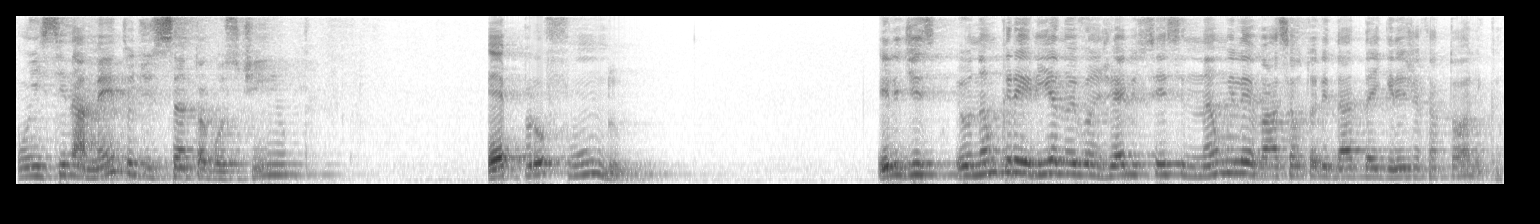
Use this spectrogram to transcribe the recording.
o ensinamento de Santo Agostinho é profundo. Ele diz: Eu não creria no Evangelho se esse não me levasse à autoridade da Igreja Católica.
